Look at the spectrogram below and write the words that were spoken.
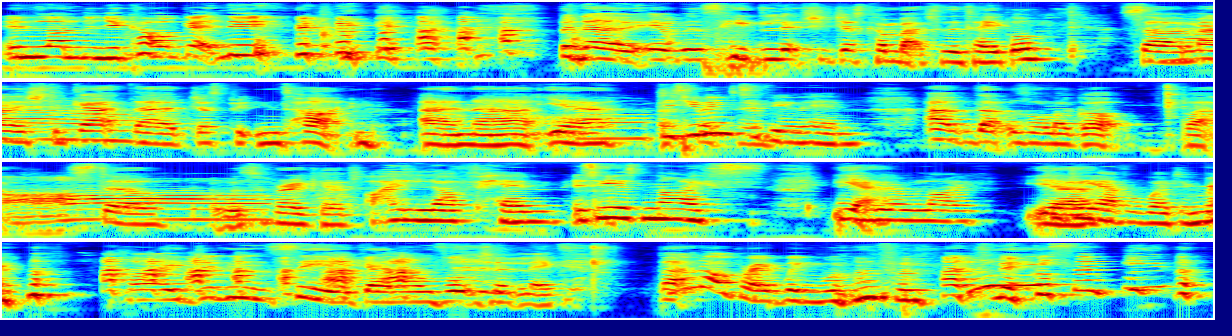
In London, you can't get near him. But no, it was he'd literally just come back to the table, so I managed to get there just in time. And uh, yeah, Did you interview him? Um, that was all I got, but still, it was very good. I love him. Is he as nice in Yeah. real life? Yeah. Did he have a wedding ring? I didn't see again, unfortunately. But I'm not a great wing woman for Matt Nicholson either.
